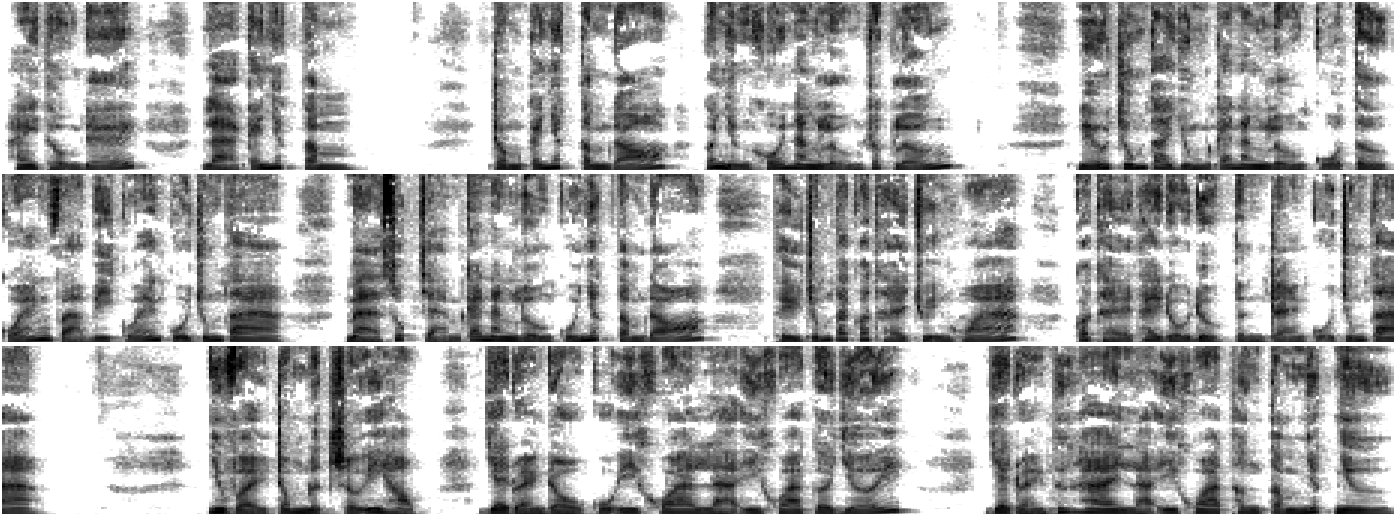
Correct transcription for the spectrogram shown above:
hay thượng đế là cái nhất tâm. Trong cái nhất tâm đó có những khối năng lượng rất lớn. Nếu chúng ta dùng cái năng lượng của từ quán và bi quán của chúng ta mà xúc chạm cái năng lượng của nhất tâm đó thì chúng ta có thể chuyển hóa, có thể thay đổi được tình trạng của chúng ta. Như vậy trong lịch sử y học, giai đoạn đầu của y khoa là y khoa cơ giới, giai đoạn thứ hai là y khoa thân tâm nhất như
